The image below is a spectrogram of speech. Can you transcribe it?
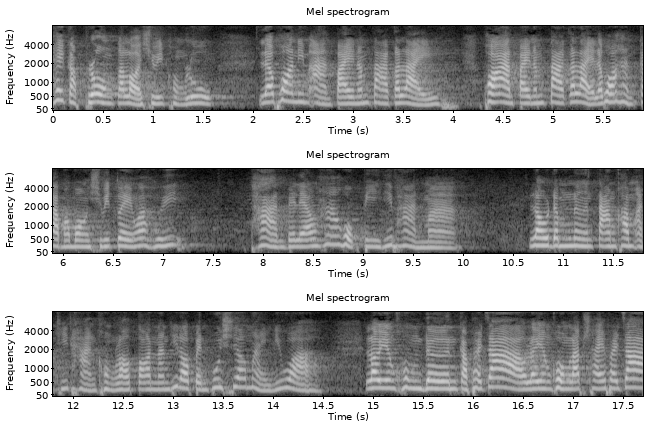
ให้กับพระองค์ตลอดชีวิตของลูก แล้วพอนิมอ่านไปน้ำตาก็ไหล พออ่านไปน้ำตาก็ไหล แล้วพอหันกลับมามองชีวิตตัวเองว่าเฮ้ยผ่านไปแล้ว5-6ปีที่ผ่านมา เราดำเนินตามคำอธิษฐานของเราตอนนั้นที่เราเป็นผู้เชื่อใหม่นี่หว่า เรายังคงเดินกับพระเจ้า เรายังคงรับใช้พระเจ้า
